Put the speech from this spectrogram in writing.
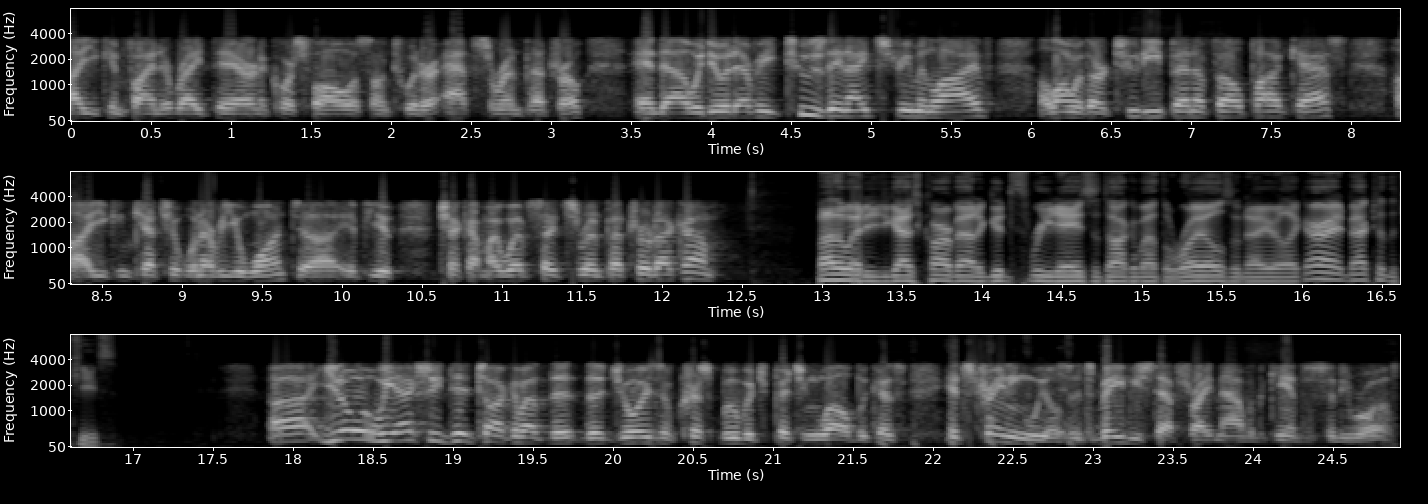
Uh, you can find it right there, and of course, follow us on Twitter at Soren Petro. And uh, we do it every Tuesday night, streaming live, along with our Two Deep NFL podcast. Uh, you can catch it whenever you want uh, if you check out my website, SorenPetro.com. By the way, did you guys carve out a good three days to talk about the Royals, and now you're like, all right, back to the Chiefs? Uh, you know what? We actually did talk about the, the joys of Kris Bubic pitching well because it's training wheels. It's baby steps right now with the Kansas City Royals.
